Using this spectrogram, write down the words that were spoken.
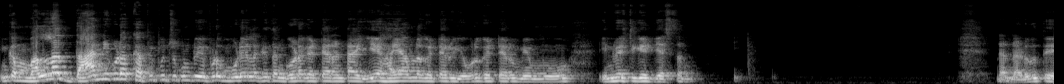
ఇంకా మళ్ళా దాన్ని కూడా కప్పిపుచ్చుకుంటూ ఎప్పుడో మూడేళ్ళ క్రితం గోడ కట్టారంట. ఏ హయాంలో కట్టారు ఎవరు కట్టారు మేము ఇన్వెస్టిగేట్ చేస్తాం. నన్ను అడిగితే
